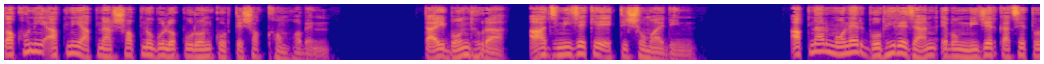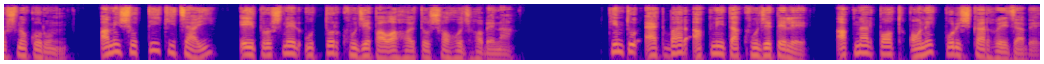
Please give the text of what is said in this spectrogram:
তখনই আপনি আপনার স্বপ্নগুলো পূরণ করতে সক্ষম হবেন। তাই বন্ধুরা, আজ নিজেকে একটি সময় দিন। আপনার মনের গভীরে যান এবং নিজের কাছে প্রশ্ন করুন, আমি সত্যিই কি চাই? এই প্রশ্নের উত্তর খুঁজে পাওয়া হয়তো সহজ হবে না। কিন্তু একবার আপনি তা খুঁজে পেলে, আপনার পথ অনেক পরিষ্কার হয়ে যাবে।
